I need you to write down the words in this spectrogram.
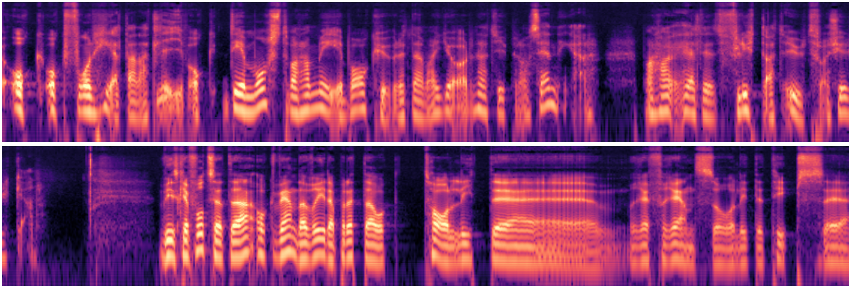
och, och få en helt annat liv. Och det måste man ha med i bakhuvudet när man gör den här typen av sändningar. Man har helt enkelt flyttat ut från kyrkan. Vi ska fortsätta och vända och vrida på detta och ta lite eh, referenser och lite tips eh,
